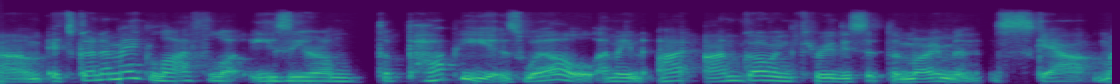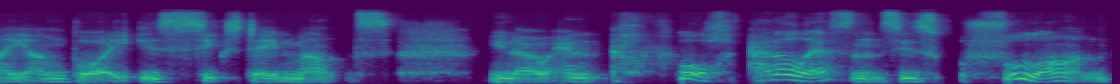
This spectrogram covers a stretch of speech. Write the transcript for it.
Um, it's going to make life a lot easier on the puppy as well. I mean, I, I'm going through this at the moment. Scout, my young boy, is 16 months, you know, and oh, adolescence is full on,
